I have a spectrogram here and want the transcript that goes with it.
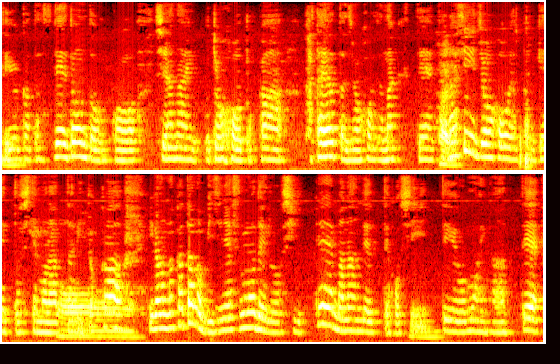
ていう形で、どんどんこう知らない情報とか、偏った情報じゃなくて、はい。正しい情報をやっぱりゲットしてもらったりとか、いろんな方のビジネスモデルを知って学んでいってほしいっていう思いがあって、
